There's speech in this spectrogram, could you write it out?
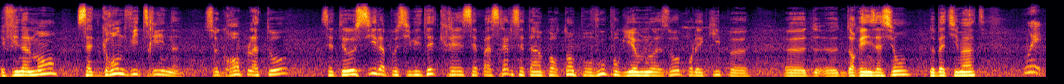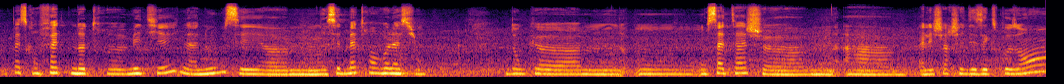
Et finalement, cette grande vitrine, ce grand plateau, c'était aussi la possibilité de créer ces passerelles. C'était important pour vous, pour Guillaume Loiseau, pour l'équipe d'organisation de Batimat? Oui, parce qu'en fait, notre métier, à nous, c'est euh, de mettre en relation. Donc, euh, on, s'attache euh, à aller chercher des exposants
